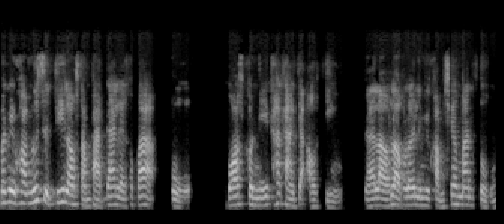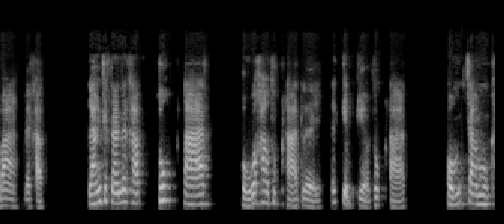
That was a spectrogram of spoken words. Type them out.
มันเป็นความรู้สึกที่เราสัมผัสได้เลยครับว่าโอ้บอสคนนี้ท่าทางจะเอาจริงนะเราเราก็เลยมีความเชื่อมั่นสูงมากนะครับ หลังจากนั้นนะครับ ทุกคลาสผมก็เข้าทุกคลาสเลย และเก็บเกี่ยวทุกคลาสผมจำค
